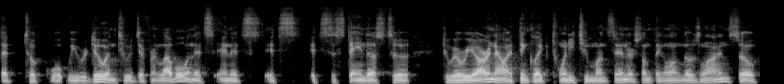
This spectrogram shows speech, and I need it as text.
that took what we were doing to a different level, and it's and it's it's it's sustained us to to where we are now. I think like 22 months in or something along those lines. So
